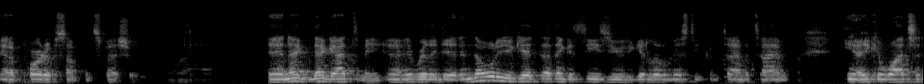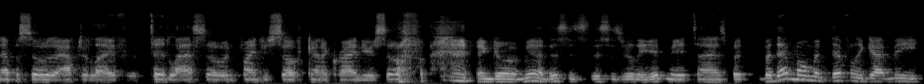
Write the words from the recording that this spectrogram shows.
and a part of something special. And that, that got to me. Uh, it really did. And the older you get, I think it's easier to get a little misty from time to time you know, you can watch an episode of After Life or Ted Lasso and find yourself kind of crying to yourself and going, "Man, this is this has really hit me at times." But but that moment definitely got me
